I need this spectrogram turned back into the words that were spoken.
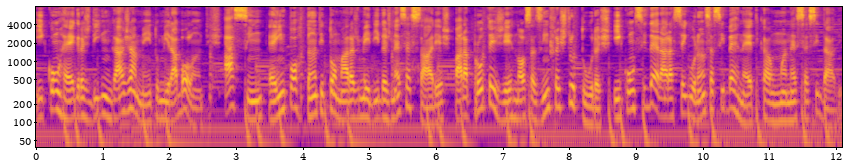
e com regras de engajamento mirabolantes. Assim, é importante tomar as medidas necessárias para proteger nossas infraestruturas e considerar a segurança cibernética uma necessidade.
